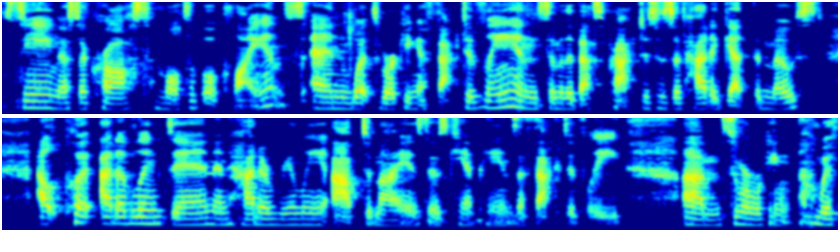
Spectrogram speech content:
seeing this across multiple clients and what's working effectively and some of the best practices of how to get the most output out of LinkedIn and how to really optimize those campaigns effectively. Um, so we're working with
